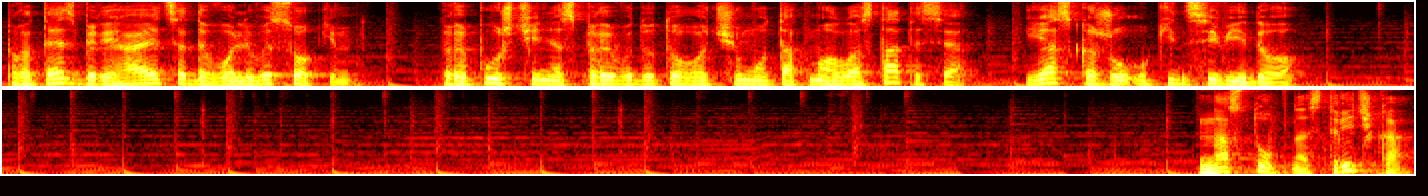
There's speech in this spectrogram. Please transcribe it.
проте зберігається доволі високим. Припущення з приводу того, чому так могло статися, я скажу у кінці відео. Наступна стрічка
